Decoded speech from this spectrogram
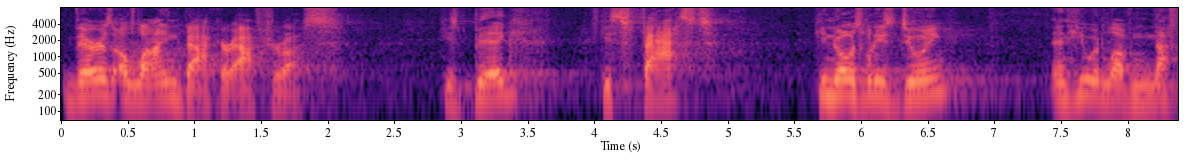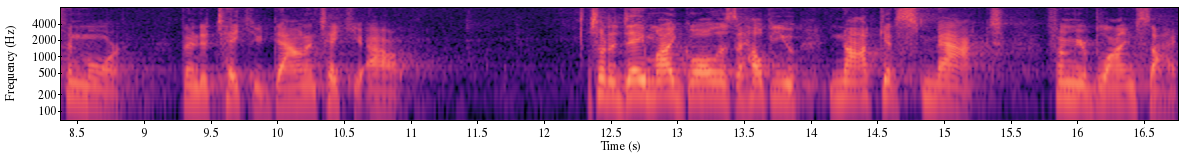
there's a linebacker after us. He's big, he's fast, he knows what he's doing, and he would love nothing more than to take you down and take you out. So today, my goal is to help you not get smacked from your blind side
